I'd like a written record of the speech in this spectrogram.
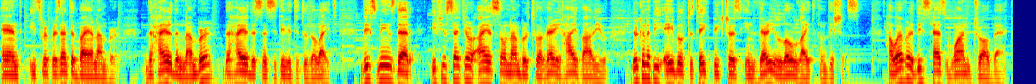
and it's represented by a number. The higher the number, the higher the sensitivity to the light. This means that if you set your ISO number to a very high value, you're going to be able to take pictures in very low light conditions. However, this has one drawback.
